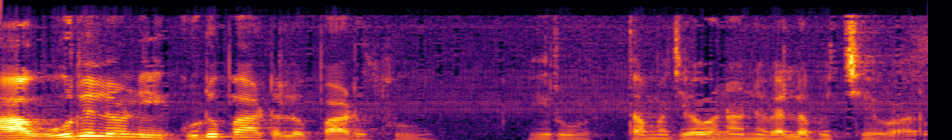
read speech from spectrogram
ఆ ఊరిలోని గుడిపాటలు పాడుతూ వీరు తమ జీవనాన్ని వెళ్ళబుచ్చేవారు.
